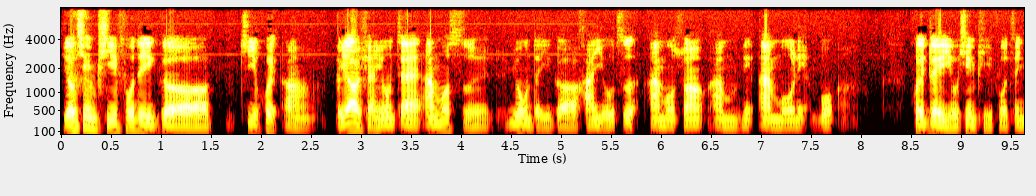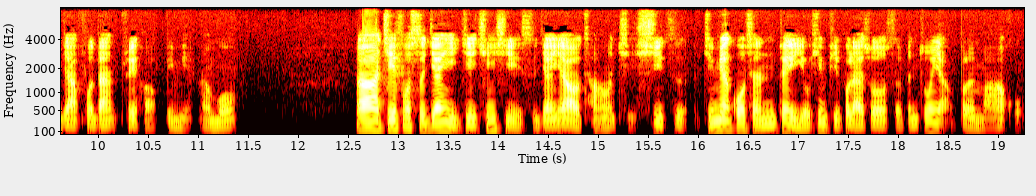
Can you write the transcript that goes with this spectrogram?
油性皮肤的一个忌讳啊，不要选用在按摩时用的一个含油质按摩霜按按摩脸部啊，会对油性皮肤增加负担，最好避免按摩。啊，洁肤时间以及清洗时间要长且细致，洁面过程对油性皮肤来说十分重要，不能马虎。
